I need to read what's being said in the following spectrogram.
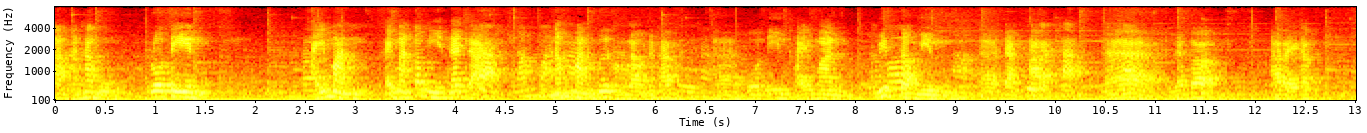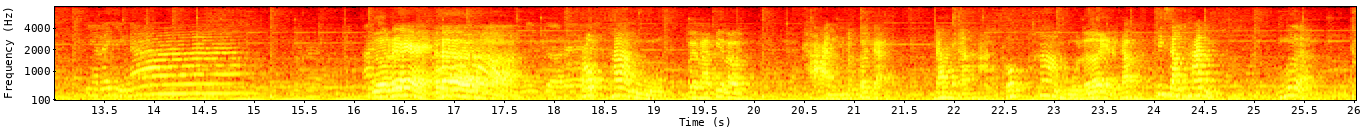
อาหารห้าหมู่โปรตีน ไขมัน ไขมันก็มีได้จากจากน้ำมันน้ำมันพืชของเรานะครับคืออ่าโปรตีนไขมันแล้วก็วิตามินอ่าอ่าจากคือผักจากผักอ่าแล้วก็อะไรครับ มีอะไรอีกนะอเกลือแร่เออมีเกลือแร่ครบห้าหมู่เวลาที่เราทานมันก็จะได้อาหารครบห้าหมู่เลยนะครับ ที่สำคัญเมื่อท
